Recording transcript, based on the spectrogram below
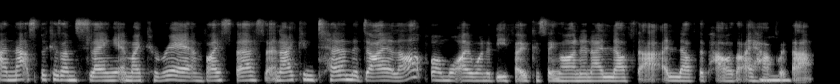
And that's because I'm slaying it in my career and vice versa. And I can turn the dial up on what I want to be focusing on. And I love that. I love the power that I have mm. with that.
